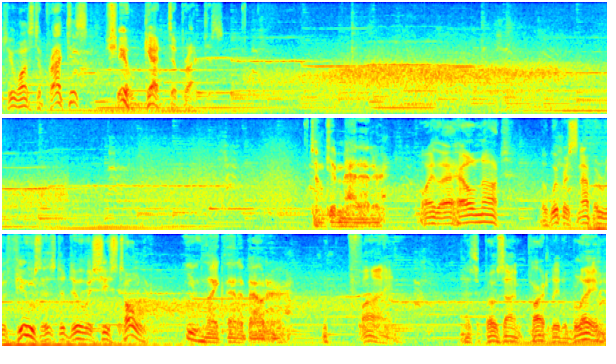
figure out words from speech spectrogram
She wants to practice, she'll get to practice. Don't get mad at her. Why the hell not? The whippersnapper refuses to do as she's told. You like that about her. Fine. I suppose I'm partly to blame.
